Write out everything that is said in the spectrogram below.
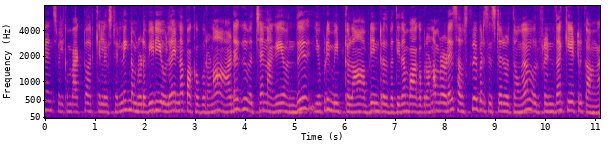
Friends welcome back to RK lifestyle இன்றைக்கி நம்மளோட வீடியோவில் என்ன பார்க்க போகிறோன்னா அடகு வச்ச நகையை வந்து எப்படி மீட்கலாம் அப்படின்றத பற்றி தான் பார்க்க போகிறோம் நம்மளோட சப்ஸ்கிரைபர் சிஸ்டர் ஒருத்தவங்க ஒரு ஃப்ரெண்ட் தான் கேட்டிருக்காங்க.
